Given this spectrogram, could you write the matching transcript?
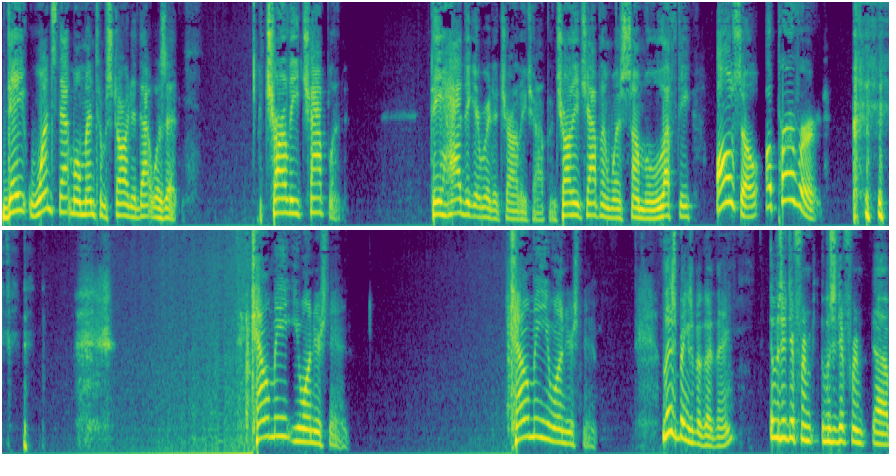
they once that momentum started, that was it. Charlie Chaplin they had to get rid of Charlie Chaplin. Charlie Chaplin was some lefty, also a pervert. Tell me you understand. Tell me you understand. Liz brings up a good thing. It was a different. It was a different. Uh,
